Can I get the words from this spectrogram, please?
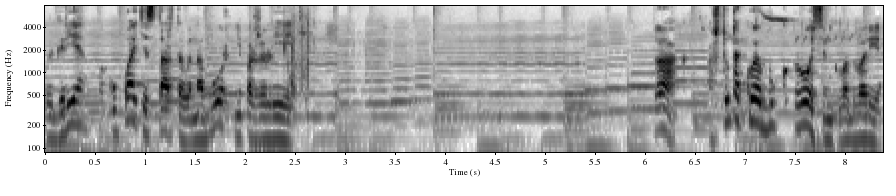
в игре, покупайте стартовый набор, не пожалеете. Так, а что такое буккроссинг во дворе?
